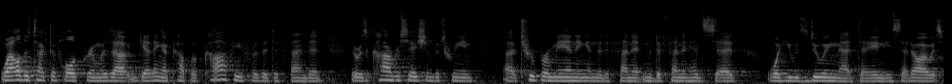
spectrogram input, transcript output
while Detective Holkgren was out getting a cup of coffee for the defendant, there was a conversation between uh, Trooper Manning and the defendant, and the defendant had said what he was doing that day, and he said, "Oh, I was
